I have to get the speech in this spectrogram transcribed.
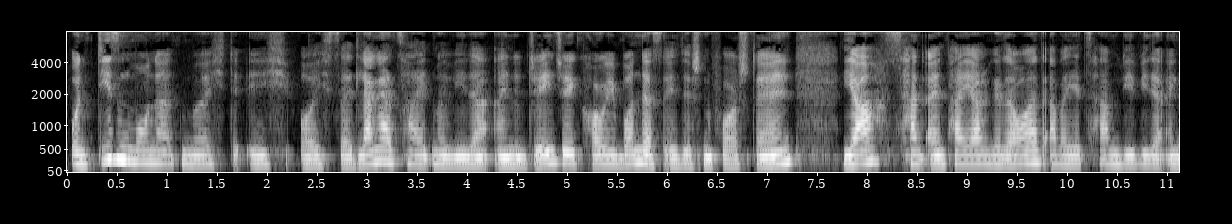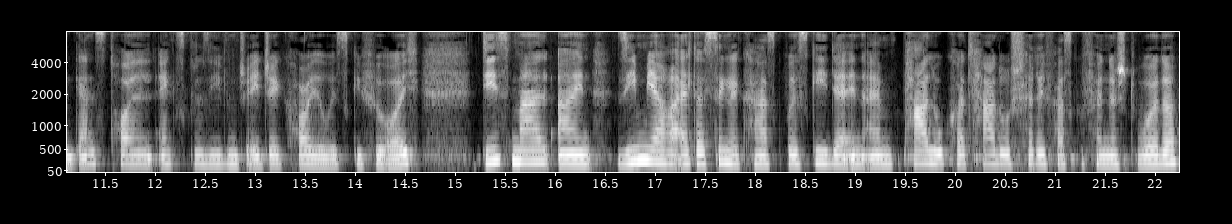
und diesen Monat möchte ich euch seit langer Zeit mal wieder eine JJ Corey Bonders Edition vorstellen. Ja, es hat ein paar Jahre gedauert, aber jetzt haben wir wieder einen ganz tollen, exklusiven JJ Corey Whisky für euch. Diesmal ein sieben Jahre alter Single Cask Whisky, der in einem Palo Cortado Sherry Fass gefinisht wurde.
